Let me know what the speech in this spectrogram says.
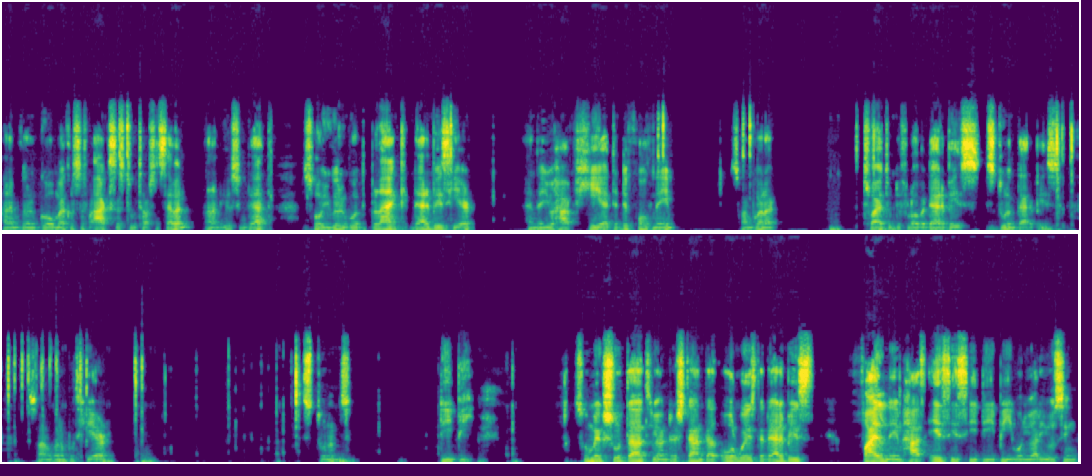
and I'm going to go Microsoft Access 2007 and I'm using that. So you're going to go the blank database here and then you have here the default name. So I'm going to try to develop a database, student database. So I'm going to put here student DB. So make sure that you understand that always the database file name has ACCDB when you are using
